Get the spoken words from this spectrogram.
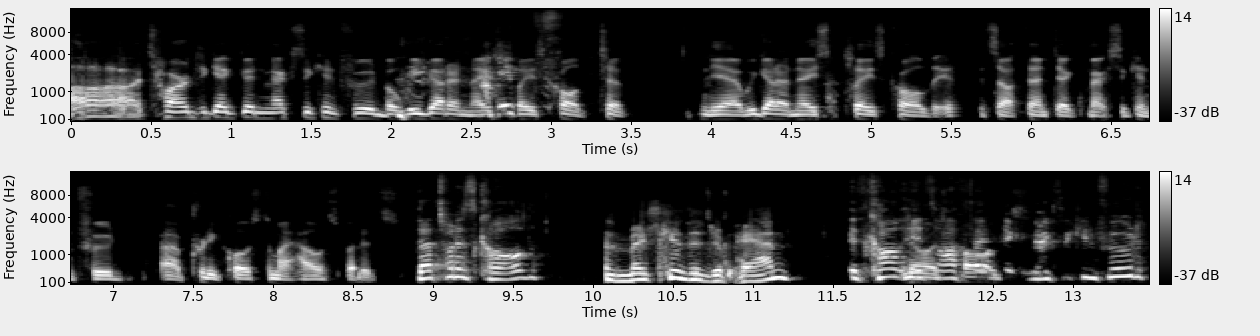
Oh, it's hard to get good Mexican food, but we got a nice place called to. Yeah, we got a nice place called it's authentic Mexican food, uh, pretty close to my house, but it's That's what it's called. Mexicans in Japan? It's called. No, it's, it's called- authentic Mexican food.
